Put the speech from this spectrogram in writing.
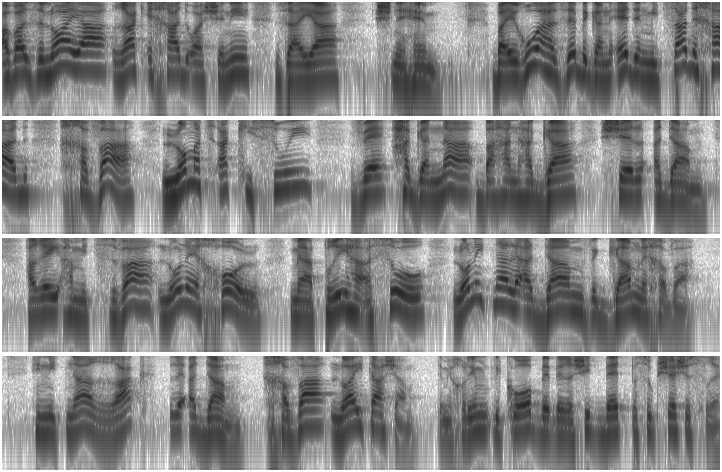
אבל זה לא היה רק אחד או השני, זה היה שניהם. באירוע הזה בגן עדן מצד אחד חווה לא מצאה כיסוי והגנה בהנהגה של אדם. הרי המצווה לא לאכול מהפרי האסור לא ניתנה לאדם וגם לחווה. היא ניתנה רק לאדם. חווה לא הייתה שם. אתם יכולים לקרוא בראשית ב' פסוק 16.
